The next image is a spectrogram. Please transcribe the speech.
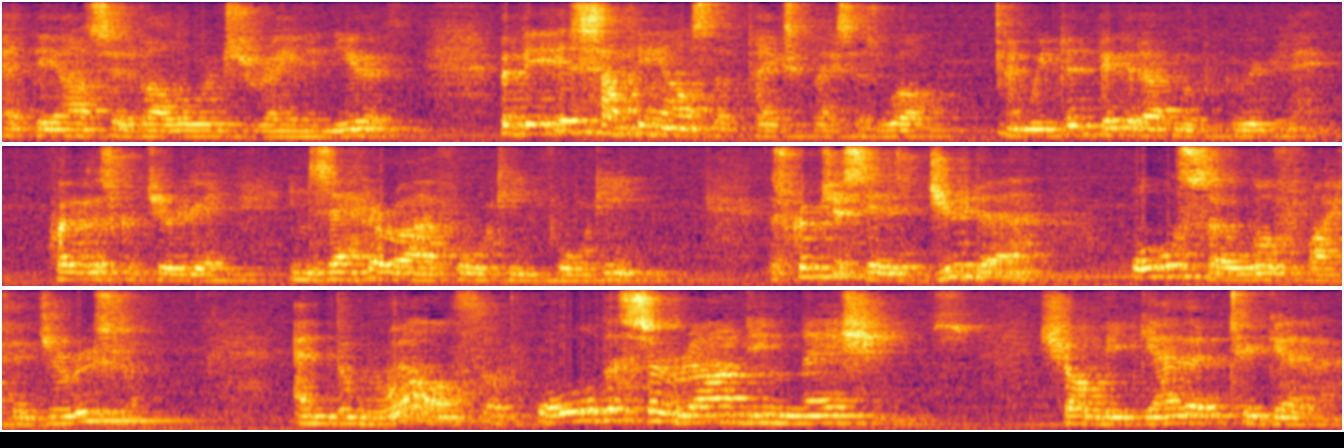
at the outset of our Lord's reign in the earth. But there is something else that takes place as well. And we did pick it up quote the scripture again in Zechariah 14 14. The scripture says, Judah also will fight at Jerusalem, and the wealth of all the surrounding nations shall be gathered together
